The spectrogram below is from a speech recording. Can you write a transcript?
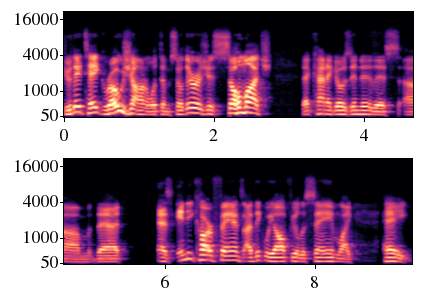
do they take Grosjean with them? So there is just so much that kind of goes into this um, that as IndyCar fans, I think we all feel the same. Like, hey,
